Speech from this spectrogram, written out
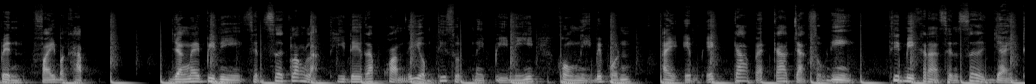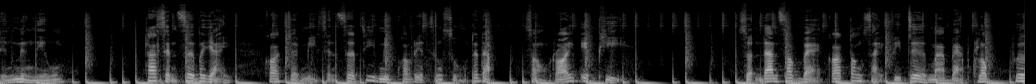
เป็นไฟบังคับ อย่างในปีนี้เซ็นเซอร์กล้องหลักที่ได้รับความนิยมที่สุดในปีนี้คงหนีไม่พ้น IMX 989 จาก Sony ที่มีขนาดเซ็นเซอร์ใหญ่ถึง 1 นิ้ว ถ้าเซ็นเซอร์ไม่ใหญ่ก็จะมีเซ็นเซอร์ที่มีความเร็วสูงๆระดับ 200 MP ส่วนด้านซอฟต์แวร์ก็ต้องใส่ฟีเจอร์มาแบบครบ เพื่อ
